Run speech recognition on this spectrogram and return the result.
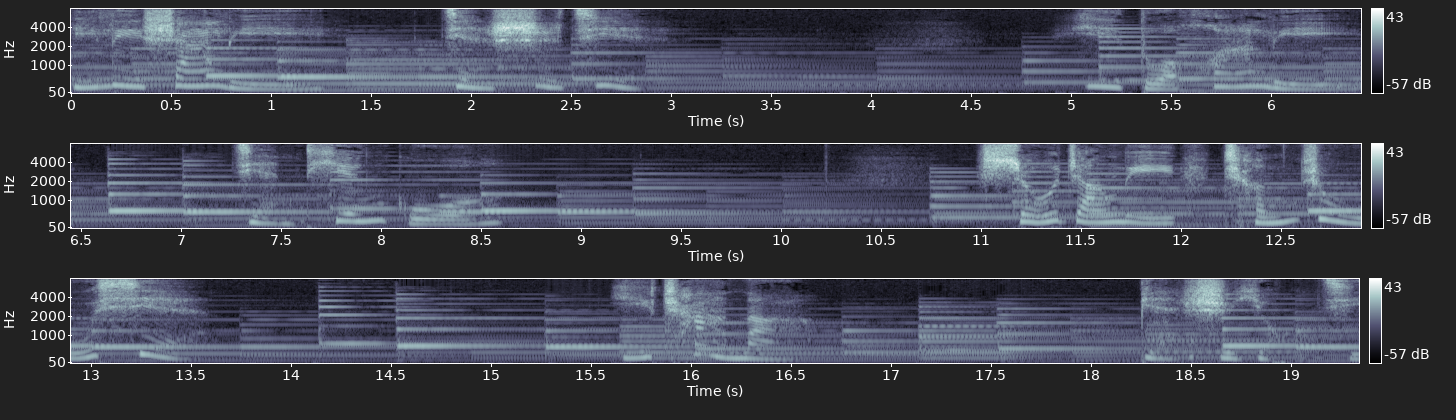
一粒沙里见世界，一朵花里见天国。手掌里盛住无限，一刹那便是永劫。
